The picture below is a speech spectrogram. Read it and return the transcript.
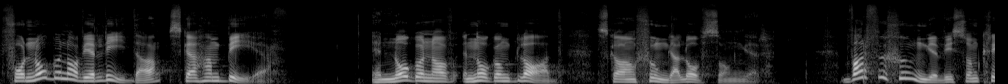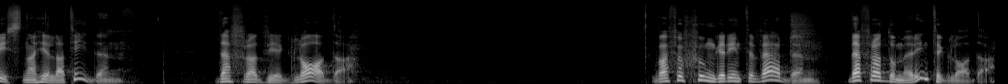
får någon av er lida ska han be. Är någon, av, någon glad ska han sjunga lovsånger. Varför sjunger vi som kristna hela tiden? Därför att vi är glada. Varför sjunger inte världen? därför att de är inte glada.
